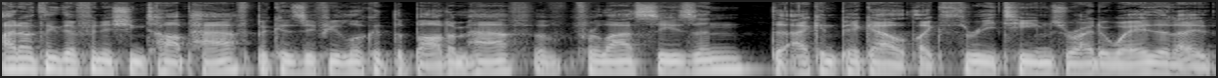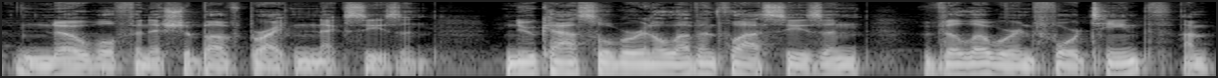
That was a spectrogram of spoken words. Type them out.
I don't think they're finishing top half because if you look at the bottom half of, for last season, that I can pick out like three teams right away that I know will finish above Brighton next season. Newcastle were in 11th last season. Villa were in 14th. I'm,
